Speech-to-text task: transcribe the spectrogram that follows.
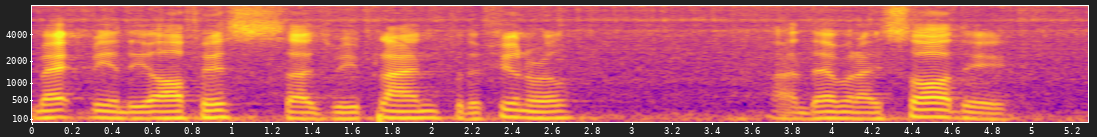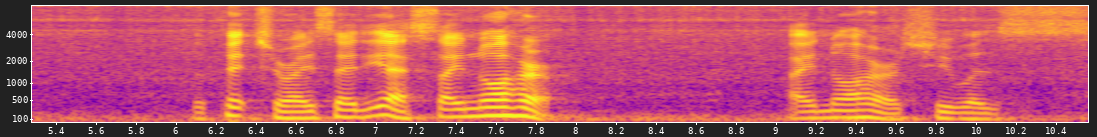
met me in the office as we planned for the funeral. And then when I saw the, the picture, I said, yes, I know her. I know her. She was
